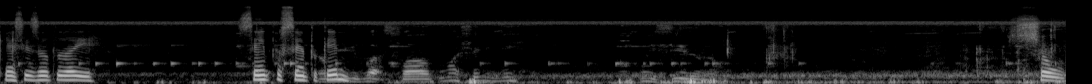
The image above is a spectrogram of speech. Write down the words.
Quem é esses outros aí? 100% o quê? Amigo do asfalto, não achei ninguém conhecido. Show.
